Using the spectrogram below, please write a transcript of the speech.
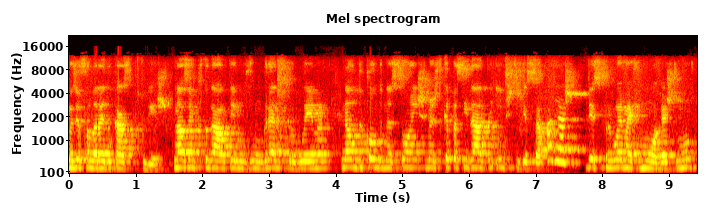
mas eu falarei do caso português. Nós em Portugal temos um grande problema, não de condenações, mas de capacidade de investigação. Aliás, desse problema é comum ao resto do mundo,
